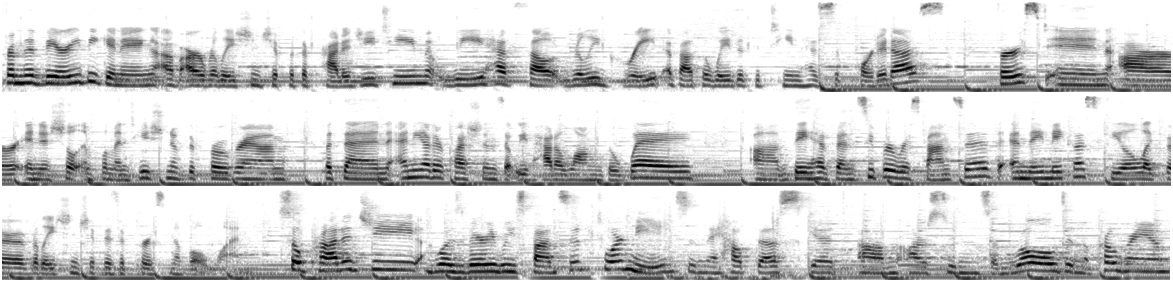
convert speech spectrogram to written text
From the very beginning of our relationship with the Prodigy team, we have felt really great about the way that the team has supported us. First in our initial implementation of the program, but then any other questions that we've had along the way, um, they have been super responsive and they make us feel like the relationship is a personable one. So Prodigy was very responsive to our needs and they helped us get um, our students enrolled in the program,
